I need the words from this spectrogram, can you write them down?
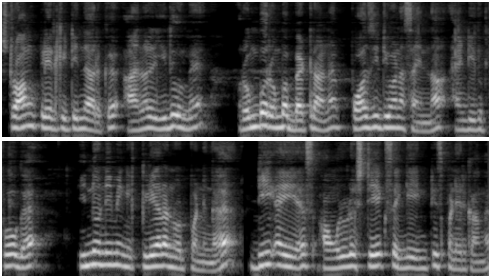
ஸ்ட்ராங் பிளேயர் கிட்டே தான் இருக்குது அதனால் இதுவுமே ரொம்ப ரொம்ப பெட்டரான பாசிட்டிவான சைன் தான். அண்ட் இது போக இன்னொன்றையுமே இங்கே கிளியராக நோட் பண்ணுங்கள் டிஐஎஸ் அவங்களோட ஸ்டேக்ஸ் இங்கே இன்க்ரீஸ் பண்ணியிருக்காங்க.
